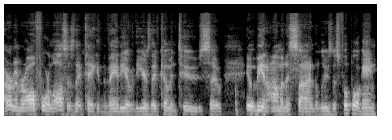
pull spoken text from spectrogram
I remember all four losses they've taken to Vandy over the years. They've come in twos, so it would be an ominous sign to lose this football game.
